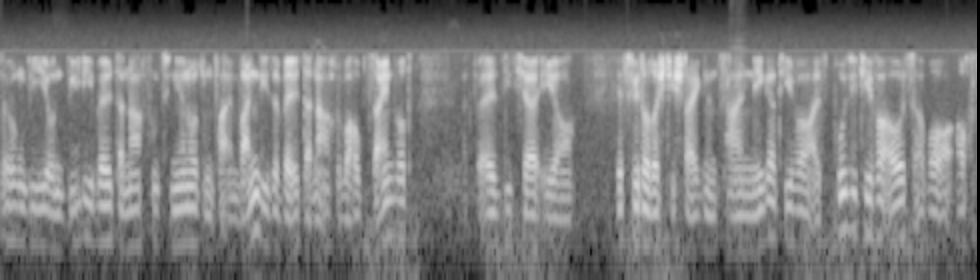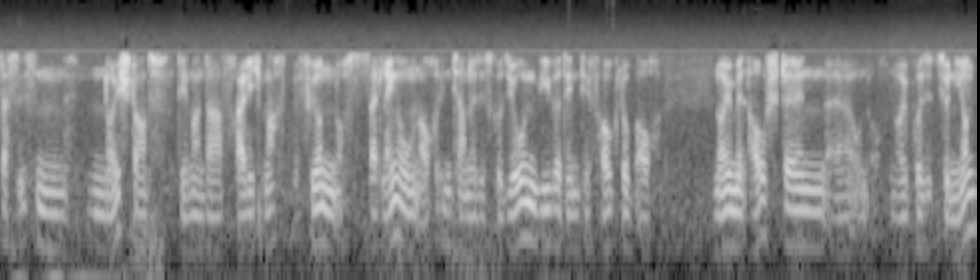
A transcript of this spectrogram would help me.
irgendwie und wie die Welt danach funktionieren wird und vor allem wann diese Welt danach überhaupt sein wird. Aktuell sieht es ja eher jetzt wieder durch die steigenden Zahlen negativer als positiver aus, aber auch das ist ein Neustart, den man da freilich macht. Wir führen noch seit längerem auch interne Diskussionen, wie wir den TV-Club auch neu mit aufstellen äh, und auch neu positionieren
